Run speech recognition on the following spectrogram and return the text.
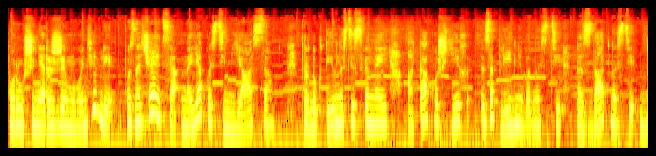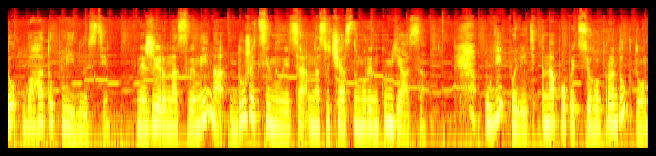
Порушення режиму годівлі позначається на якості м'яса, продуктивності свиней, а також їх запліднюваності та здатності до багатоплідності. Нежирна свинина дуже цінується на сучасному ринку м'яса. У відповідь на попит цього продукту,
